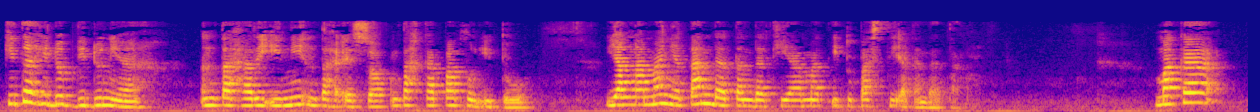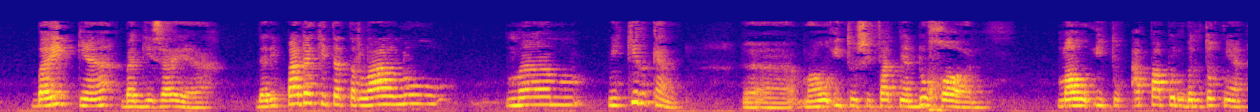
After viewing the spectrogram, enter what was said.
kita hidup di dunia entah hari ini entah esok entah kapan pun itu yang namanya tanda-tanda kiamat itu pasti akan datang. Maka baiknya bagi saya daripada kita terlalu memikirkan ya, mau itu sifatnya dukhon mau itu apa pun bentuknya.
